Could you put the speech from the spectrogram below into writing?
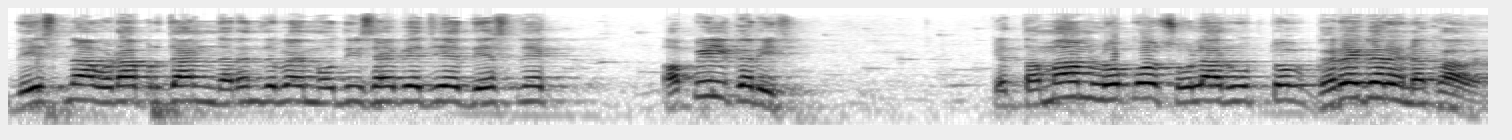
દેશના વડાપ્રધાન નરેન્દ્રભાઈ મોદી સાહેબે જે દેશને અપીલ કરી છે કે તમામ લોકો સોલાર રૂપટોપ ઘરે ઘરે નખાવે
